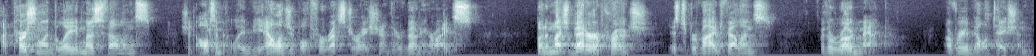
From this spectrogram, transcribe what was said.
I personally believe most felons should ultimately be eligible for restoration of their voting rights. But a much better approach is to provide felons with a roadmap of rehabilitation.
